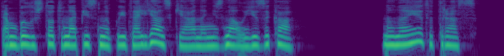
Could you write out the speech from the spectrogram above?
Там было что-то написано по-итальянски, а она не знала языка. Но на этот раз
